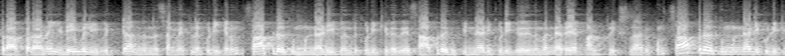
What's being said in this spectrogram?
ப்ராப்பரான இடைவெளி விட்டு அந்தந்த சமயத்துல குடிக்கணும். சாப்பிடறதுக்கு முன்னாடி வந்து குடிக்கிறது சாப்பிடறதுக்கு பின்னாடி குடிக்கிறது இந்த மாதிரி நிறைய கான்ஃபிளிக்ஸ்லாம் இருக்கும். சாப்பிடறதுக்கு முன்னாடி குடிக்கிறது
